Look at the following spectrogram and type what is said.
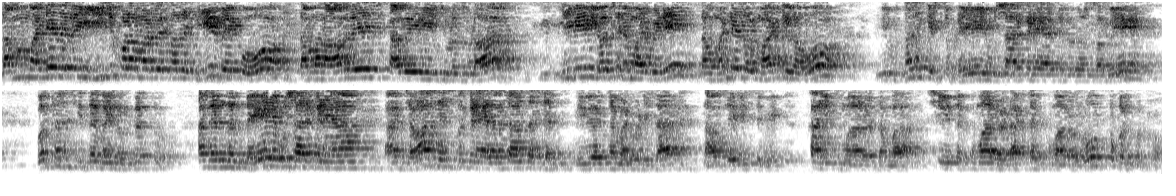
ನಮ್ಮ ಮಂಡ್ಯದಲ್ಲಿ ಈಜುಕೊಳ ಮಾಡ್ಬೇಕು ಅಂದ್ರೆ ನೀರ್ ಬೇಕು. ನಮ್ಮ ನಾವೇಸ್ ಕಾವೇರಿ ಜುಳ ಜುಳ ನೀವೇನು ಯೋಚನೆ ಮಾಡಬೇಡಿ. ನಾವು ಮಂಡ್ಯದವ್ರು ಮಾಡ್ತೀವಿ ನಾವು. ನೀವು ತಲೆ ಕೆಡ್ಸ್ಕೊಬೇಡಿ ಹುಷಾರ್ ಕಡೆಯ ಚಲೋ ಸ್ವಾಮಿ. ಗೊತ್ತಲ್ಲ ಸಿದ್ದರಾಮಯ್ಯನವ್ರು ಗೊತ್ತು. ಹಂಗಂದಂತೆ ಏ ಹುಷಾರ್ ಕಡೆಯ ಜನ ಸೇರಿಸ್ಬೇಕು ಕಡೆ ಲಕ್ಷಾಂತರ ಜನ ನೀವು ಯೋಚನೆ ಮಾಡ್ಬಿಡಿ ಸರ್. ನಾವು ಸೇರಿಸ್ತೀವಿ. ಕಾಳಿಕುಮಾರ್ ನಮ್ಮ ಶ್ರೀಯುತ ಕುಮಾರ್, ಡಾಕ್ಟರ್ ಕುಮಾರ್ ಅವರು ಒಟ್ಟು ಬಂದ್ಬಿಟ್ರು.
